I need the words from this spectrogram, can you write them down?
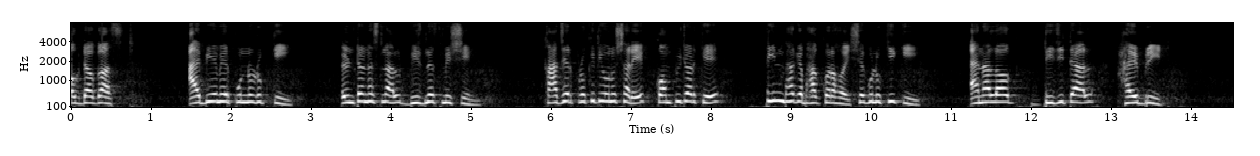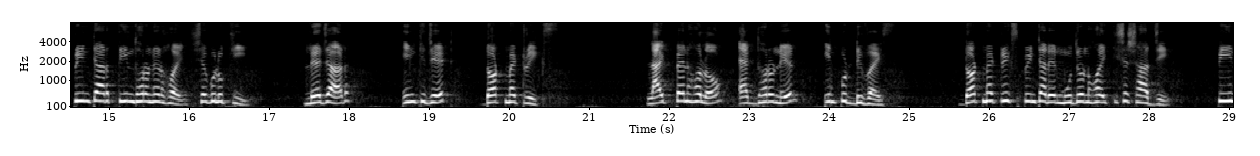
অগডাগাস্ট। আইবিএমের পূর্ণরূপ কি? International business machine. কাজের প্রকৃতি অনুসারে কম্পিউটারকে তিন ভাগে ভাগ করা হয়, সেগুলো কি কি? অ্যানালগ, ডিজিটাল, হাইব্রিড। প্রিন্টার তিন ধরনের হয়, সেগুলো কি? Laser inkjet dot matrix. Light pen হলো এক ধরনের ইনপুট ডিভাইস। ডট ম্যাট্রিক্স প্রিন্টারের মুদ্রণ হয় কিসের সাহায্যে? পিন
